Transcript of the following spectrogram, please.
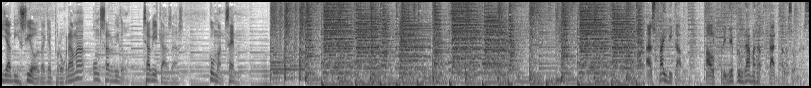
i edició d'aquest programa, un servidor, Xavi Casas. Comencem. Espai Vital, el primer programa adaptat de les zones.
